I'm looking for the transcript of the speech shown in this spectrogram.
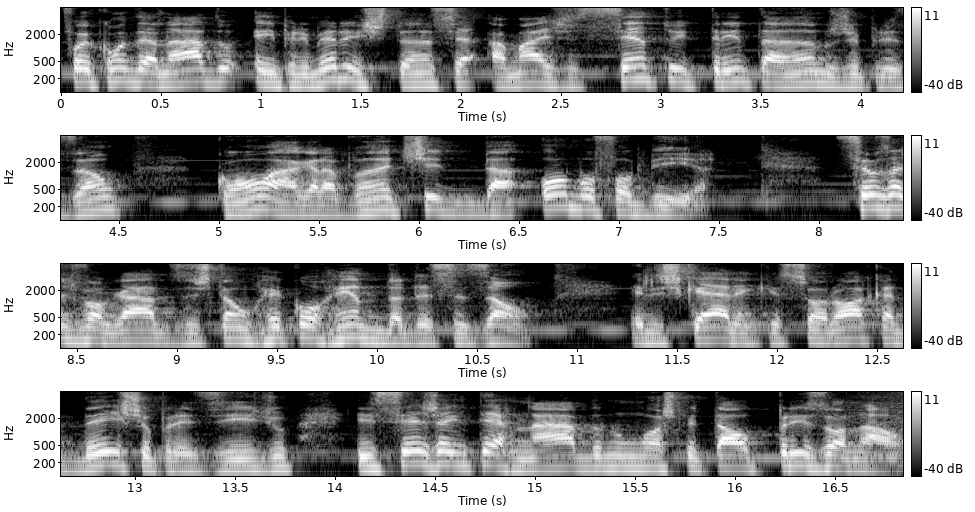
foi condenado em primeira instância a mais de 130 anos de prisão com a agravante da homofobia. Seus advogados estão recorrendo da decisão. Eles querem que Soroca deixe o presídio e seja internado num hospital prisional.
